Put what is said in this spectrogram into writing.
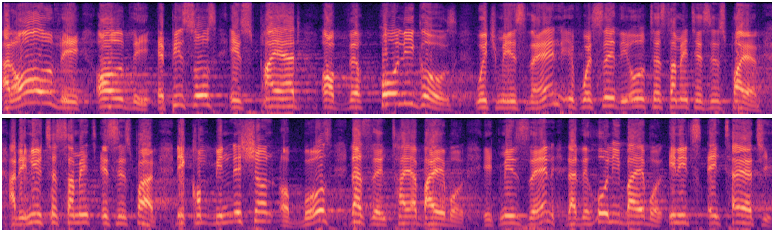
and all the all the epistles inspired of the holy ghost which means then if we say the old testament is inspired and the new testament is inspired the combination of both that's the entire bible. It means then that the holy bible in its entirety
